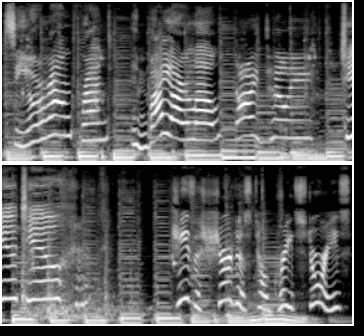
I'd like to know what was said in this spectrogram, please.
See you around, friend. And bye, Arlo. Bye, Tilly. Choo choo. Jesus sure does tell great stories.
